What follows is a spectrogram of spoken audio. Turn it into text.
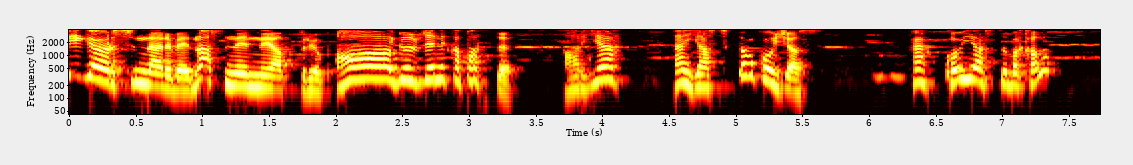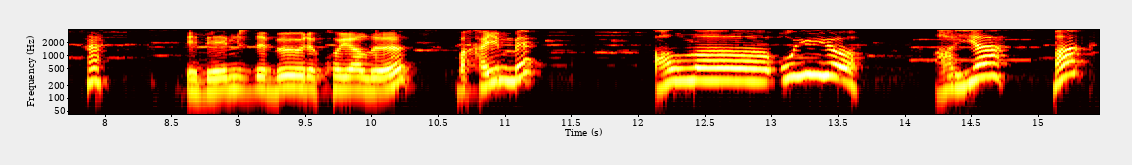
Bir görsünler be. Nasıl nenne yaptırıyor. Aa gözlerini kapattı. Arya he, yastıkta mı koyacağız? He, koy yastığı bakalım. He. Bebeğimizi de böyle koyalım. Bakayım be. Allah uyuyor. Arya bak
